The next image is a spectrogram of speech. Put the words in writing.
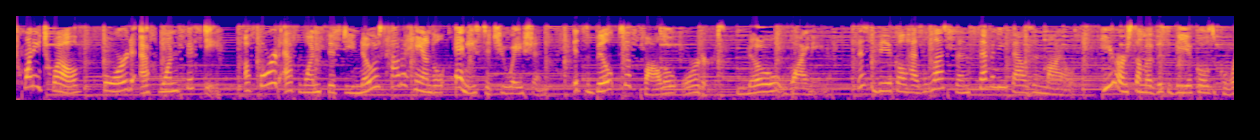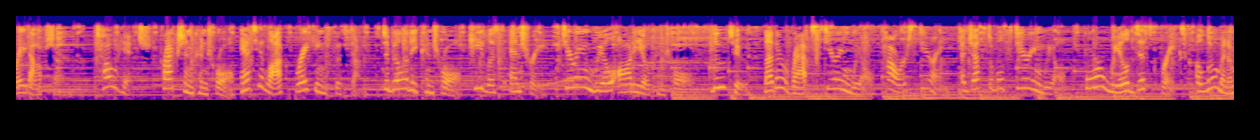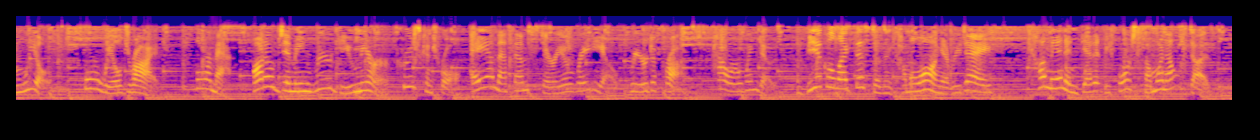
2012 Ford F-150. A Ford F-150 knows how to handle any situation. It's built to follow orders, no whining. This vehicle has less than 70,000 miles. Here are some of this vehicle's great options. Tow hitch, traction control, anti-lock braking system, stability control, keyless entry, steering wheel audio control, Bluetooth, leather wrapped steering wheel, power steering, adjustable steering wheel, four-wheel disc brakes, aluminum wheels, four-wheel drive, floor mats, auto dimming rear view mirror, cruise control, AM FM stereo radio, rear defrost, power windows. A vehicle like this doesn't come along every day. Come in and get it before someone else does.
